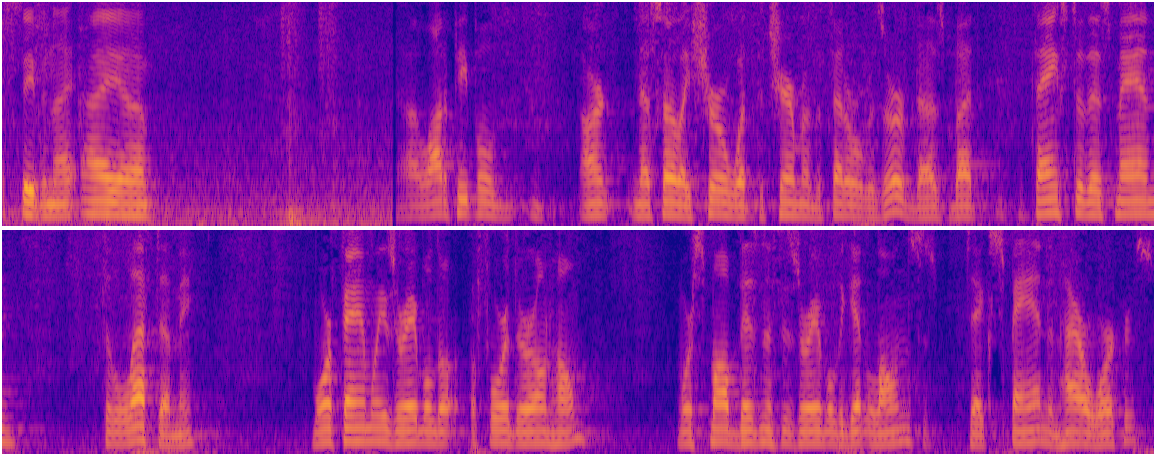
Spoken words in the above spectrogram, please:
Stephen. I, I uh, a lot of people aren't necessarily sure what the chairman of the Federal Reserve does, but thanks to this man to the left of me, more families are able to afford their own home. More small businesses are able to get loans to expand and hire workers.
